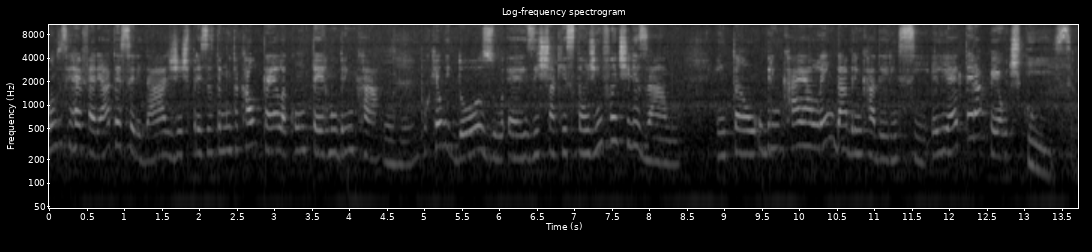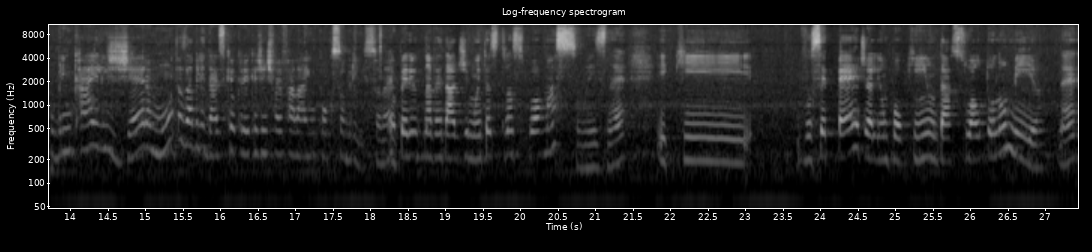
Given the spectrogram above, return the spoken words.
quando se refere à terceira idade, a gente precisa ter muita cautela com o termo brincar. Porque o idoso, é, existe a questão de infantilizá-lo. Então, o brincar é além da brincadeira em si, ele é terapêutico. Isso. O brincar, ele gera muitas habilidades que eu creio que a gente vai falar aí um pouco sobre isso, É né? um período, na verdade, de muitas transformações, né? E que você perde ali um pouquinho da sua autonomia, né?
